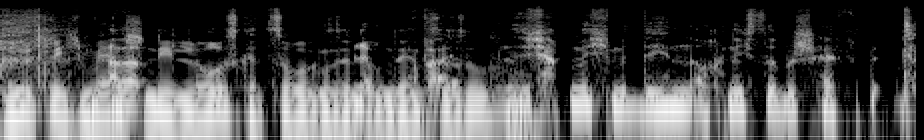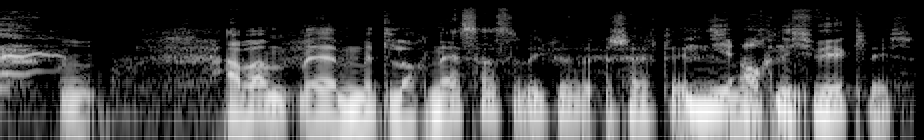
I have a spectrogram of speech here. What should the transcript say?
wirklich Menschen, aber, die losgezogen sind, um den zu suchen. Ich habe mich mit denen auch nicht so beschäftigt. Aber äh, mit Loch Ness hast du dich beschäftigt? Nee, auch nicht wirklich.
